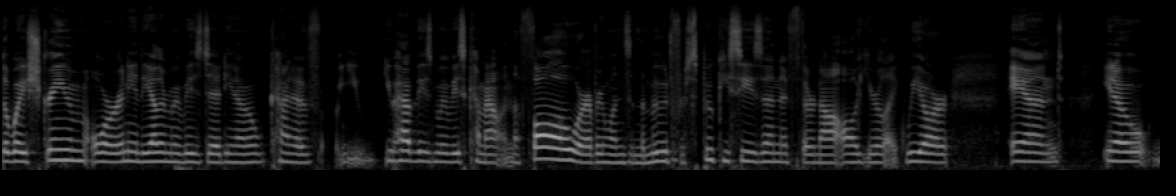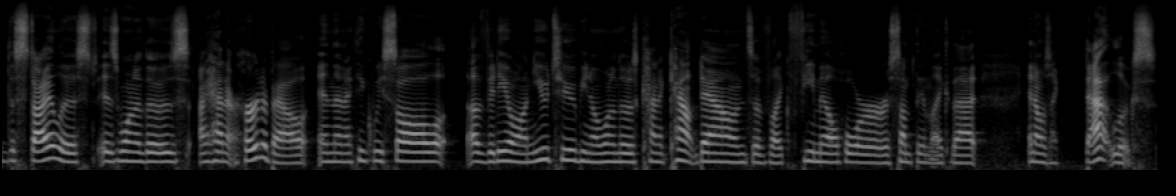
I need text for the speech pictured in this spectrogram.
the way Scream or any of the other movies did. You know, kind of you you have these movies come out in the fall where everyone's in the mood for spooky season if they're not all year like we are, and you know the stylist is one of those I hadn't heard about, and then I think we saw a video on YouTube. You know, one of those kind of countdowns of like female horror or something like that, and I was like. That looks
